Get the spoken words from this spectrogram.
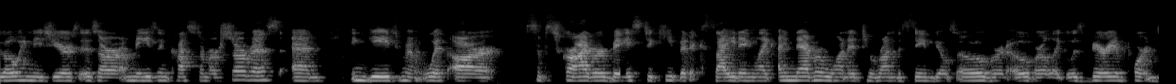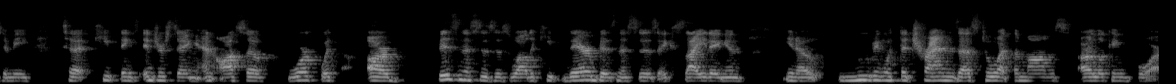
going these years is our amazing customer service and engagement with our subscriber base to keep it exciting. Like i never wanted to run the same deals over and over. Like it was very important to me to keep things interesting and also work with our businesses as well to keep their businesses exciting and you know moving with the trends as to what the moms are looking for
